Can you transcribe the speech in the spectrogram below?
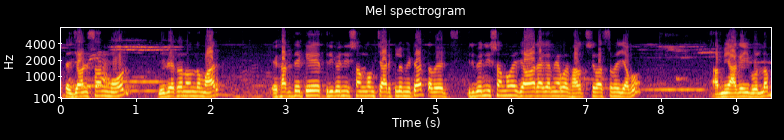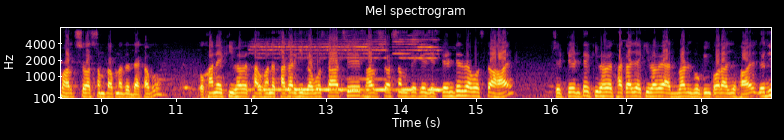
এটা জনসন মোড়, বিবেকানন্দ মার্গ। এখান থেকে ত্রিবেণীর সঙ্গম চার কিলোমিটার, তবে ত্রিবেণীর সঙ্গমে যাওয়ার আগে আমি আবার ভারত সেবাশ্রমে যাব। আমি আগেই বললাম, ভারত সেবাশ্রমটা আপনাদের দেখাবো। ওখানে কীভাবে ওখানে থাকার কি ব্যবস্থা আছে? ভারত সেবাশ্রম থেকে যে টেন্টের ব্যবস্থা হয় সেই টেন্টে কীভাবে থাকা যায়, কীভাবে অ্যাডভান্স বুকিং করা হয়, যদি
